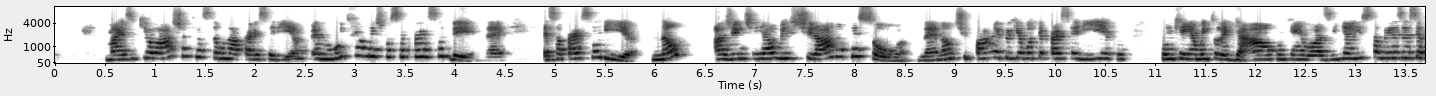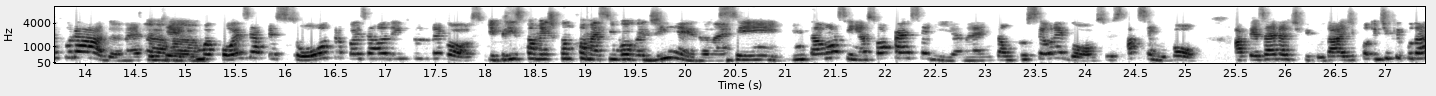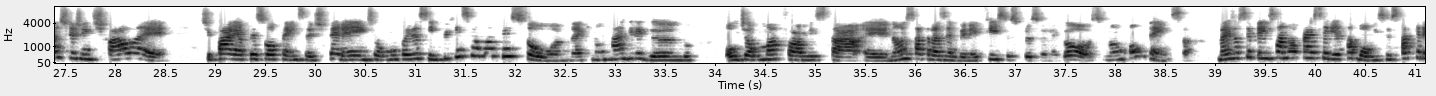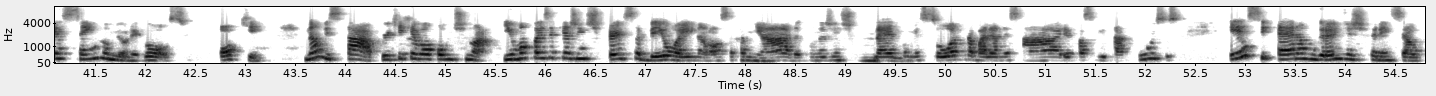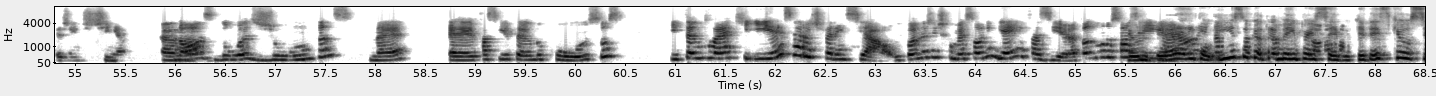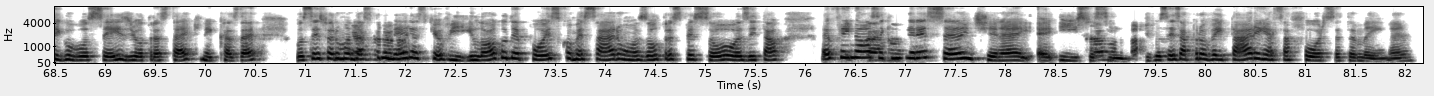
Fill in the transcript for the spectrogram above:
Mas o que eu acho a questão da parceria é muito realmente você perceber, né? Essa parceria. Não a gente realmente tirar da pessoa, né? Não tipo, ah, é porque eu vou ter parceria com com quem é muito legal, com quem é boazinha, isso também às vezes é furada, né? Porque uhum. uma coisa é a pessoa, outra coisa é ela dentro do negócio. E principalmente quando começa a envolver dinheiro, né? Sim. Então, assim, a sua parceria, né? Então, para o seu negócio está sendo bom, apesar da dificuldade, dificuldade que a gente fala é tipo, ah, a pessoa pensa diferente, alguma coisa assim. Porque se é uma pessoa, né, que não está agregando ou de alguma forma está, é, não está trazendo benefícios para o seu negócio, não compensa. Mas você pensar numa parceria, tá bom, isso está crescendo o meu negócio? Ok. Não está, por que, que eu vou continuar? E uma coisa que a gente percebeu aí na nossa caminhada, quando a gente né, uhum. começou a trabalhar nessa área, facilitar cursos, esse era um grande diferencial que a gente tinha. Uhum. Nós duas juntas, né, é, facilitando cursos, e tanto é que, e esse era o diferencial. E quando a gente começou, ninguém fazia, era todo mundo sozinho. Eu, é, então, isso que eu também percebo, porque desde que eu sigo vocês de outras técnicas, né? Vocês foram uma das primeiras que eu vi, e logo depois começaram as outras pessoas e tal. Aí eu falei, nossa, que interessante, né? É isso, assim, de vocês aproveitarem essa força também, né?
